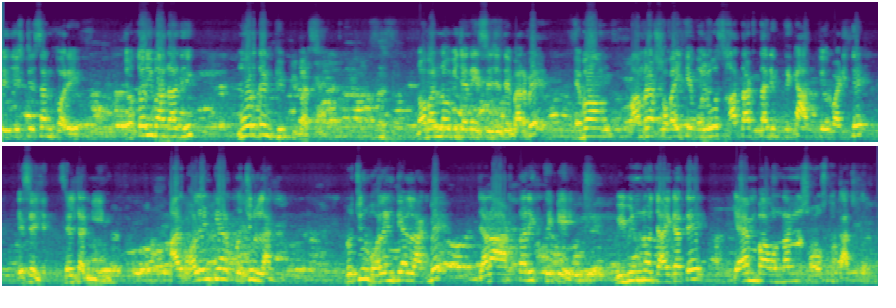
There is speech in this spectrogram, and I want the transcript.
রেজিস্ট্রেশন করে, যতই বাধা দিক more than fifty percent Nabanna অভিযানে এসে যেতে পারবে এবং আমরা সবাইকে বলব সাত আট তারিখ থেকে আত্মীয়র বাড়িতে এসে যেতে শেল্টার নিয়ে আর ভলেন্টিয়ার প্রচুর লাগবে। প্রচুর ভলেন্টিয়ার লাগবে যারা আট তারিখ থেকে বিভিন্ন জায়গাতে ক্যাম্প বা অন্যান্য সমস্ত কাজ করবে।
